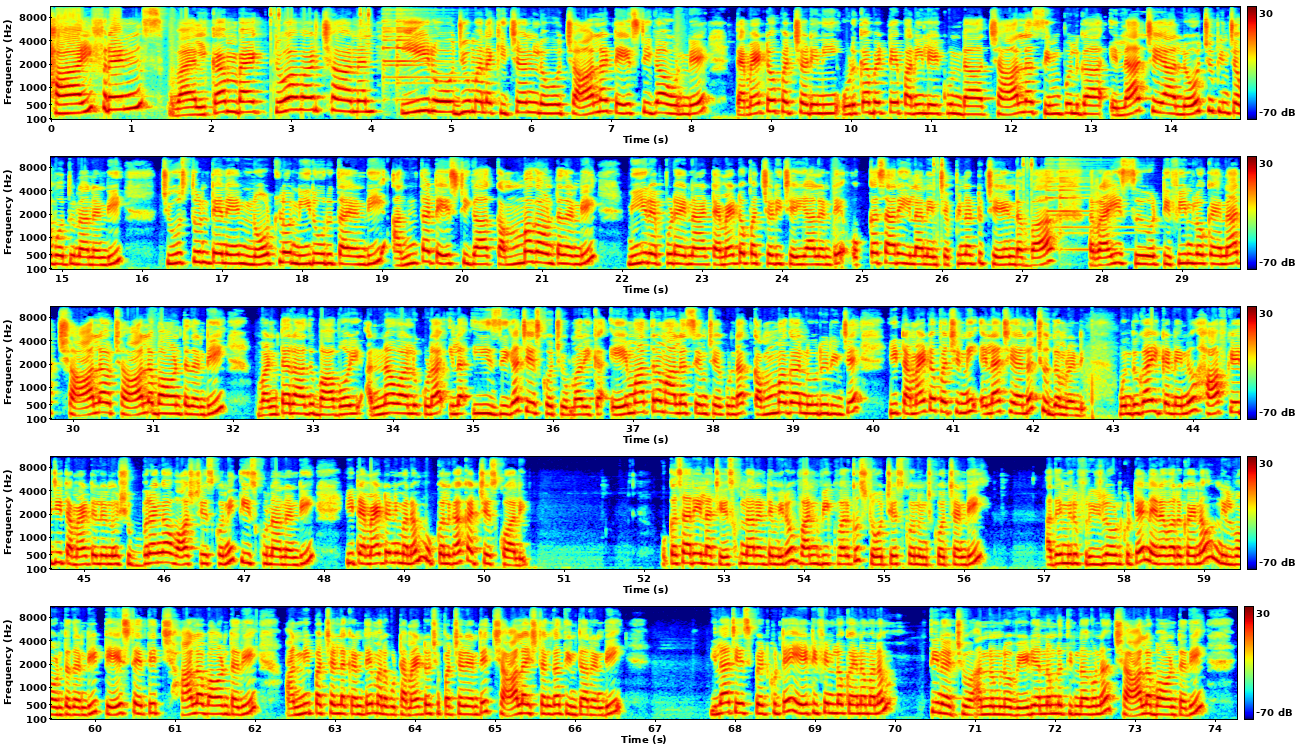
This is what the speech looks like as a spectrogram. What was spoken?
Hi friends welcome back to our channel ఈరోజు మన కిచెన్లో చాలా టేస్టీగా ఉండే టమాటో పచ్చడిని ఉడకబెట్టే పని లేకుండా చాలా సింపుల్గా ఎలా చేయాలో చూపించబోతున్నానండి. చూస్తుంటేనే నోట్లో నీరు ఊరుతాయండి. అంత టేస్టీగా కమ్మగా ఉంటుందండి. మీరు ఎప్పుడైనా టమాటో పచ్చడి చేయాలంటే ఒక్కసారి ఇలా నేను చెప్పినట్టు చేయండి అబ్బా. రైస్ టిఫిన్లోకైనా చాలా చాలా బాగుంటుందండి. వంట రాదు బాబోయ్ అన్న వాళ్ళు కూడా ఇలా ఈజీగా చేసుకోవచ్చు. మరి ఇక ఏమాత్రం ఆలస్యం చేయకుండా కమ్మగా నూరూరించే ఈ టమాటో పచ్చడిని ఎలా చేయాలో చూద్దాం రండి. ముందుగా ఇక్కడ నేను హాఫ్ కేజీ టమాటోలను శుభ్రంగా వాష్ చేసుకొని తీసుకున్నానండి. ఈ టమాటోని మనం ముక్కలుగా కట్ చేసుకోవాలి. ఒకసారి ఇలా చేసుకున్నారంటే మీరు వన్ వీక్ వరకు స్టోర్ చేసుకొని ఉంచుకోవచ్చండి. అదే మీరు ఫ్రిడ్జ్లో ఉండుకుంటే నెల వరకైనా నిల్వ ఉంటుందండి. టేస్ట్ అయితే చాలా బాగుంటుంది. అన్ని పచ్చళ్ళ కంటే మనకు టమాటో పచ్చడి అంటే చాలా ఇష్టంగా తింటారండి. ఇలా చేసి పెట్టుకుంటే ఏ టిఫిన్లోకైనా మనం తినచ్చు. అన్నంలో వేడి అన్నంలో తిన్నా కూడా చాలా బాగుంటుంది.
